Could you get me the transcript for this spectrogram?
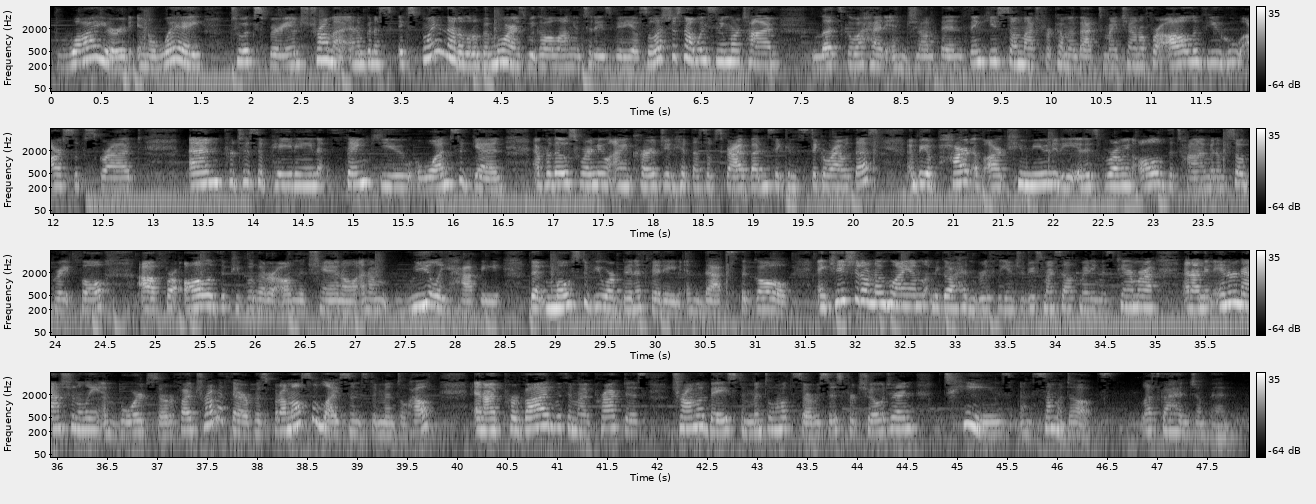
wired in a way to experience trauma. And I'm going to explain that a little bit more as we go along in today's video. So let's just not waste any more time. Let's go ahead and jump in. Thank you so much for coming back to my channel. For all of you who are subscribed and participating, thank you once again. And for those who are new, I encourage you to hit that subscribe button so you can stick around with us and be a part of our community. It is growing all of the time and I'm so grateful uh, for all of the people that are on the channel. And I'm really happy that most of you are benefiting benefiting, and that's the goal. In case you don't know who I am, let me go ahead and briefly introduce myself. My name is Tamara, and I'm an internationally and board certified trauma therapist, but I'm also licensed in mental health, and I provide within my practice trauma-based and mental health services for children, teens, and some adults. Let's go ahead and jump in.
